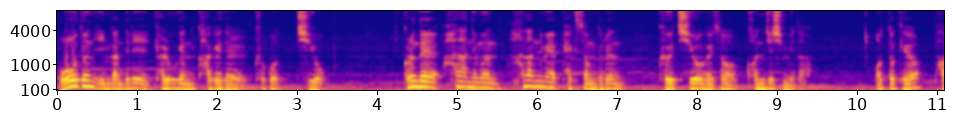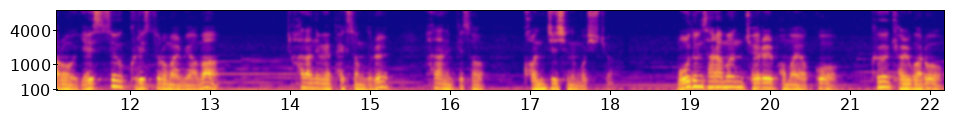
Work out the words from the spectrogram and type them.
모든 인간들이 결국엔 가게 될 그곳, 지옥. 그런데 하나님은 하나님의 백성들은 그 지옥에서 건지십니다. 어떻게요? 바로 예수 그리스도로 말미암아 하나님의 백성들을 하나님께서 건지시는 것이죠. 모든 사람은 죄를 범하였고 그 결과로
